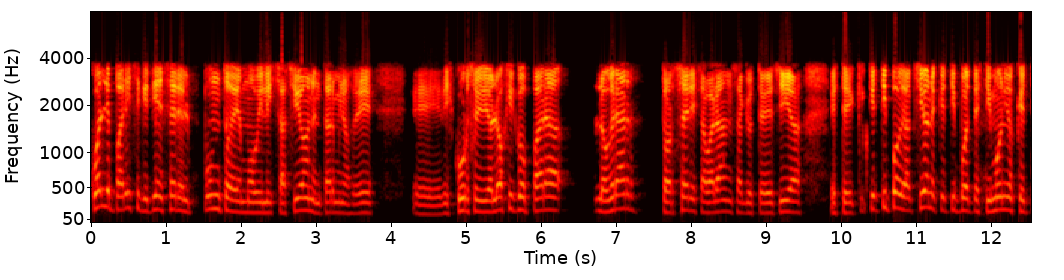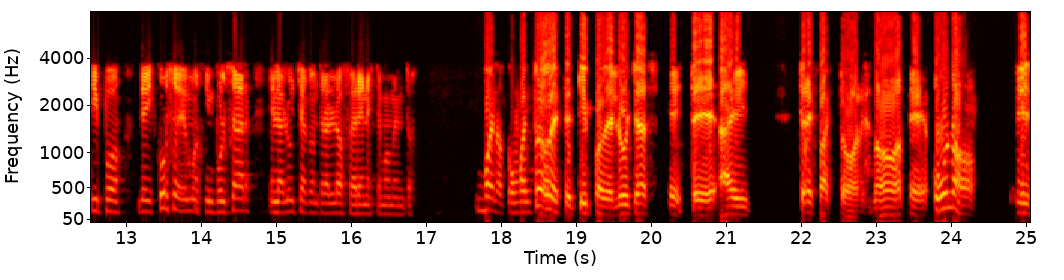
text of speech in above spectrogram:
¿cuál le parece que tiene que ser el punto de movilización en términos de eh, discurso ideológico para lograr torcer esa balanza que usted decía, este, ¿qué, tipo de acciones, qué tipo de testimonios, qué tipo de discurso debemos impulsar en la lucha contra el lofer en este momento? Bueno, como en todo este tipo de luchas, este, hay tres factores, ¿no? Eh, uno es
